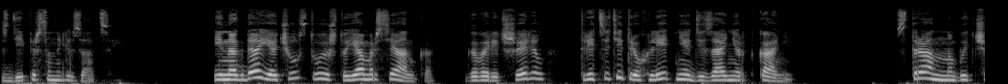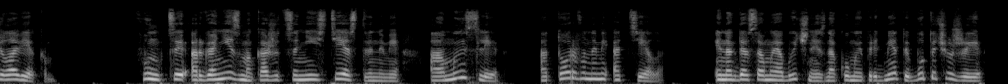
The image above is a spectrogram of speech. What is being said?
с деперсонализацией. «Иногда я чувствую, что я марсианка», — говорит Шерил, 33-летняя дизайнер тканей. «Странно быть человеком. Функции организма кажутся неестественными, а мысли — оторванными от тела. Иногда самые обычные знакомые предметы будто чужие,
